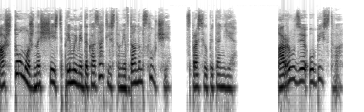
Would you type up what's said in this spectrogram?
«А что можно счесть прямыми доказательствами в данном случае?» — спросил Питанье. «Орудие убийства»,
